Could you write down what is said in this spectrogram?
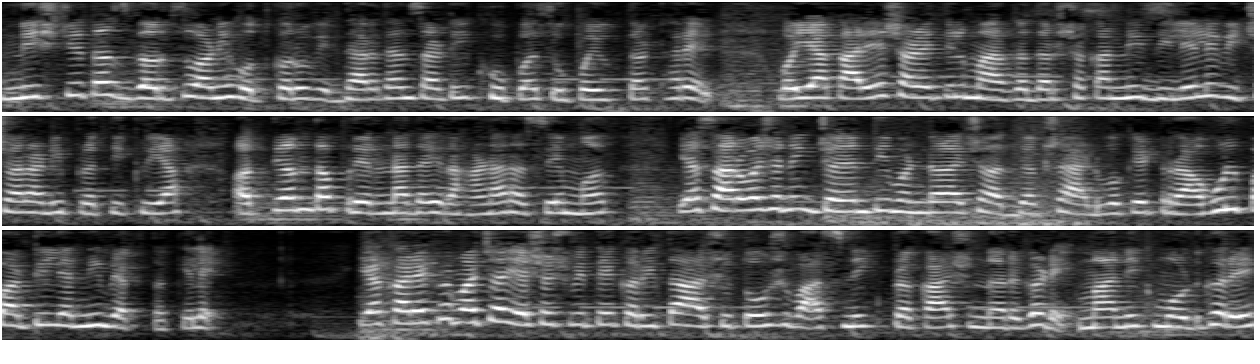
निश्चितच गरजू आणि होतकरू विद्यार्थ्यांसाठी खूपच उपयुक्त ठरेल व या कार्यशाळेतील मार्गदर्शकांनी दिलेले विचार आणि प्रतिक्रिया अत्यंत प्रेरणादायी राहणार असे मत या सार्वजनिक जयंती मंडळाचे अध्यक्ष अॅडव्होकेट राहुल पाटील यांनी व्यक्त केले. या कार्यक्रमाच्या यशस्वीतेकरिता आशुतोष वासनिक प्रकाश नरगडे माणिक मोटघरे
